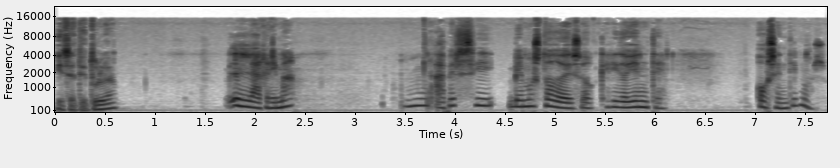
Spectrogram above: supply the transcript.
Y se titula Lágrima. Mm, A ver si vemos todo eso, querido oyente. O sentimos.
